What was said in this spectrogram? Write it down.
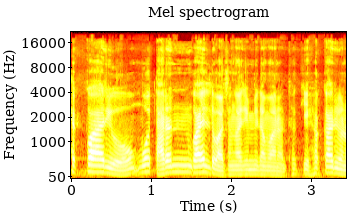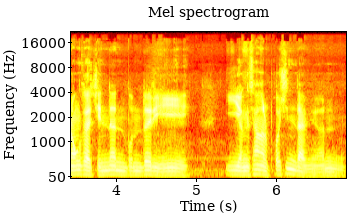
핵과류 뭐 다른 과일도 마찬가지입니다만 특히 핵과류 농사 짓는 분들이 이 영상을 보신다면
